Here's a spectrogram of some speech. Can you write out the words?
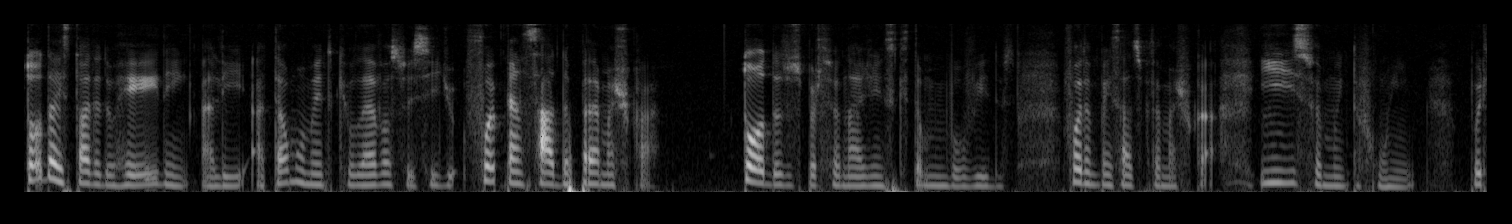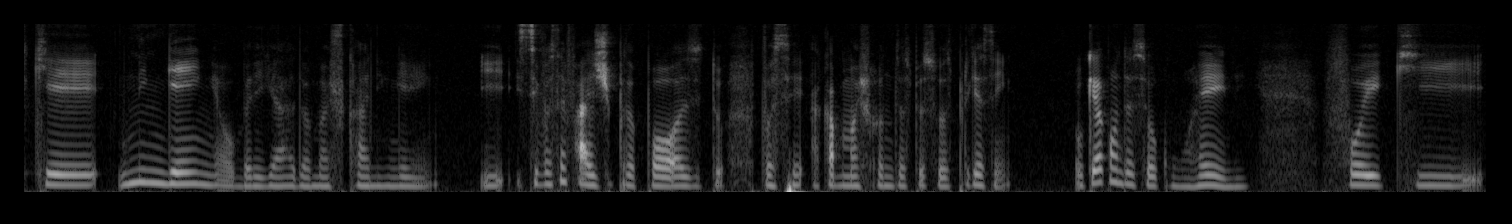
toda a história do Hayden ali, até o momento que o leva ao suicídio, foi pensada para machucar. Todos os personagens que estão envolvidos foram pensados para machucar. E isso é muito ruim, porque ninguém é obrigado a machucar ninguém. E se você faz de propósito, você acaba machucando outras pessoas. Porque assim, o que aconteceu com o Hayden foi que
